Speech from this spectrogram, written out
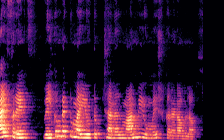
Hi friends welcome back to my YouTube channel Manvi Umesh Kannada vlogs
